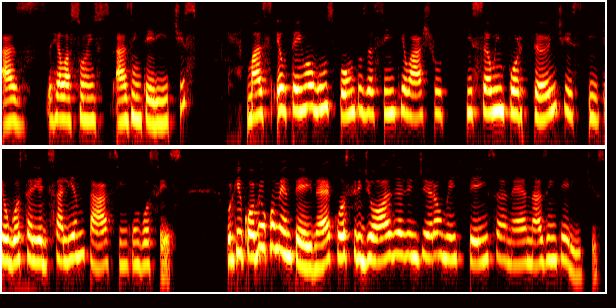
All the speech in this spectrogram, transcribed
as relações, as enterites, mas eu tenho alguns pontos assim que eu acho que são importantes e que eu gostaria de salientar assim com vocês. Porque como eu comentei, né, clostridiose a gente geralmente pensa, né, nas enterites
